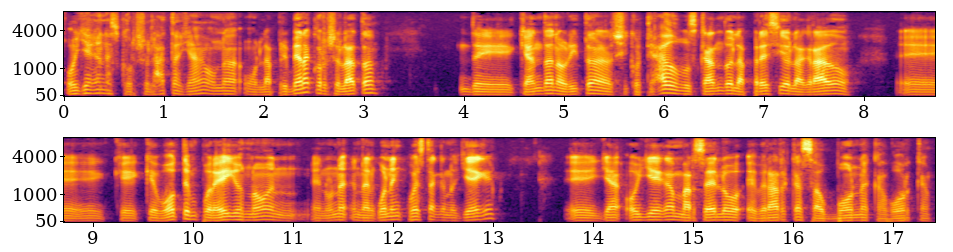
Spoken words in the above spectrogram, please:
Hoy llegan las corcholatas ya, una, la primera corcholata de que andan ahorita chicoteados buscando el aprecio, el agrado, eh, que, voten por ellos, ¿no? En, en, una, en alguna encuesta que nos llegue. Eh, ya hoy llega Marcelo Ebrarca Saubona Caborca,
